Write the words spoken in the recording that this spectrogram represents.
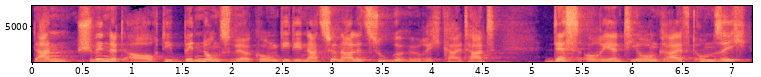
dann schwindet auch die Bindungswirkung, die die nationale Zugehörigkeit hat. Desorientierung greift um sich,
